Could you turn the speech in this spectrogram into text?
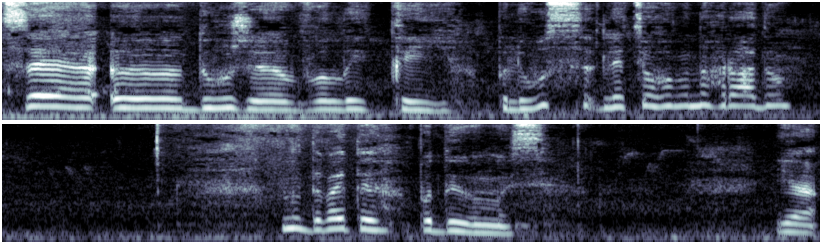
Це е, дуже великий плюс для цього винограду. Ну, давайте подивимось. Я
